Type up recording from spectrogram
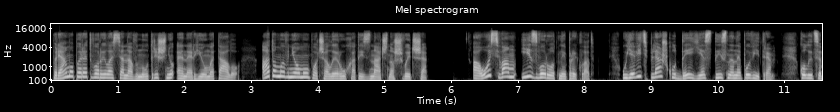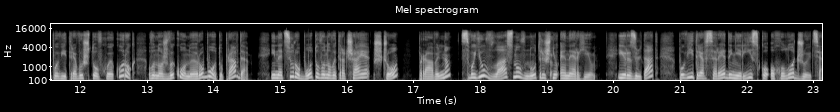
прямо перетворилася на внутрішню енергію металу. Атоми в ньому почали рухатись значно швидше. А ось вам і зворотний приклад. Уявіть пляшку, де є стиснене повітря. Коли це повітря виштовхує корок, воно ж виконує роботу, правда? І на цю роботу воно витрачає що? Правильно, свою власну внутрішню енергію. І результат – повітря всередині різко охолоджується,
